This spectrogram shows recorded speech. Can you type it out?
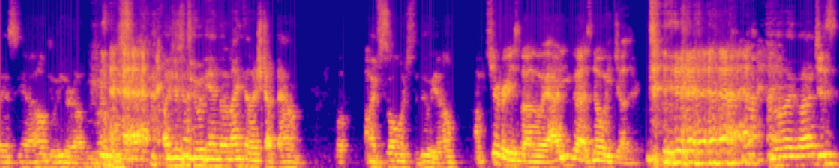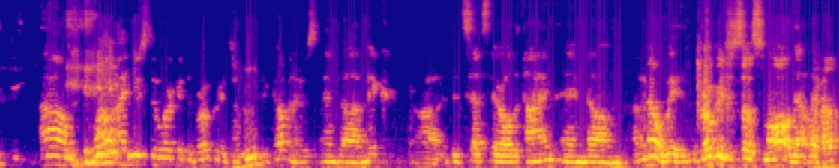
I guess, yeah, I don't do either of them. I just- I just do it at the end of the night, then I shut down. Well, I have so much to do, you know? I'm curious, by the way, how do you guys know each other? You know like that? Just, Um, well, I used to work at the brokerage, Mhm. with the governors, and, uh, Mick, uh, did sets there all the time, and, um, I don't know, we- the brokerage is so small that like, Uh-huh.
